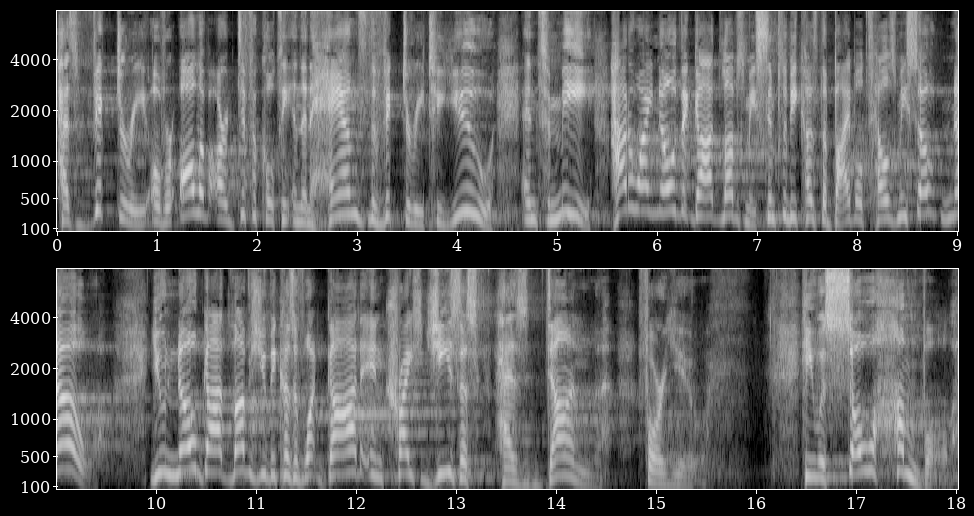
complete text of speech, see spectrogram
has victory over all of our difficulty, and then hands the victory to you and to me. How do I know that God loves me? Simply because the Bible tells me so? No. You know God loves you because of what God in Christ Jesus has done for you. He was so humble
